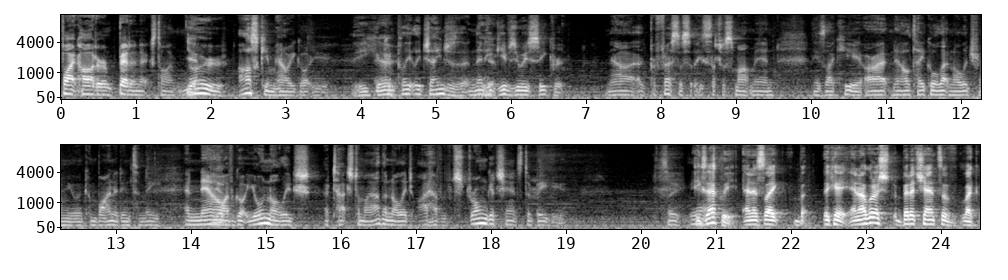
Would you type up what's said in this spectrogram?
fight harder and better next time. Yeah. No, ask him how he got you. There you It go. completely changes it, and then he gives you his secret. Now, a professor, he's such a smart man. He's like, here, all right, now I'll take all that knowledge from you and combine it into me. And now Yeah. I've got your knowledge attached to my other knowledge. I have a stronger chance to beat you. So yeah. Exactly, and it's like, but okay, and I've got a, sh- a better chance of like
